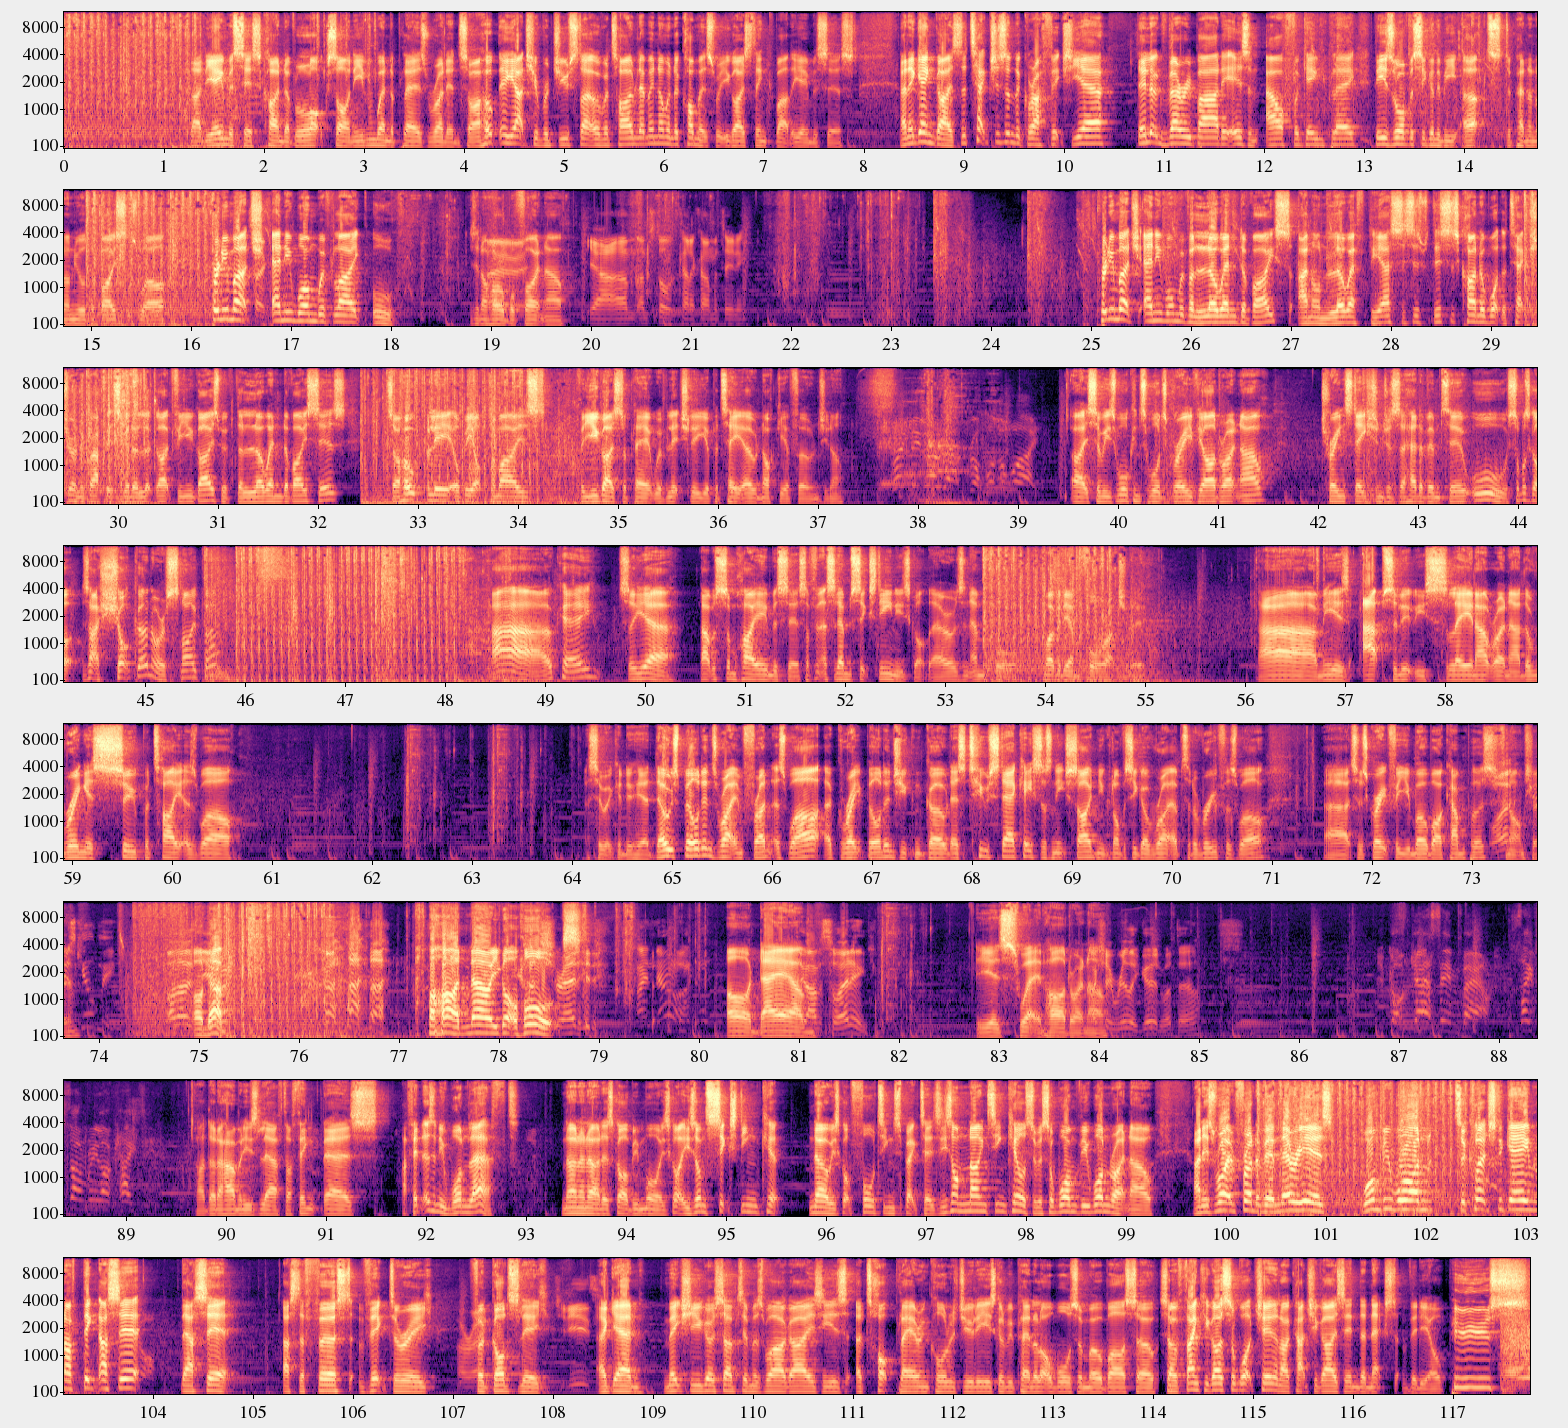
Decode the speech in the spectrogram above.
Like the aim assist kind of locks on even when the player's running. So I hope they actually reduce that over time. Let me know in the comments what you guys think about the aim assist. And again, guys, the textures and the graphics, yeah, they look very bad. It is an alpha gameplay. These are obviously going to be upped depending on your device as well. Pretty much anyone with like, oh, he's in a horrible Alright. fight now. Yeah, I'm, I'm still kind of commentating. Pretty much anyone with a low-end device and on low FPS, this is this is kind of what the texture and the graphics are going to look like for you guys with the low-end devices. So hopefully it'll be optimized for you guys to play it with literally your potato Nokia phones, you know. All right, so he's walking towards Graveyard right now. Train station just ahead of him too. Ooh, someone's got... Is that a shotgun or a sniper? Ah, okay. So yeah, that was some high aim assist. I think that's an M16 he's got there. It was an M4. Might be the M4 actually. Ah, he is absolutely slaying out right now. The ring is super tight as well. Let's see what we can do here. Those buildings right in front as well are great buildings. You can go, there's two staircases on each side, and you can obviously go right up to the roof as well. Uh, so it's great for you mobile campers, if you know what I'm saying. Oh, that Oh, damn. Oh, no, you got hawks. Shredded. Oh, Dude, damn. I'm sweating. He is sweating hard right now. Actually, really good. What the hell? You've got gas inbound. Safe zone relocated. I don't know how many's left. I think there's... I think there's only one left. No, no, no. There's got to be more. He's got. He's on 16 kill. No, he's got 14 spectators. He's on 19 kills, so it's a 1v1 right now. And he's right in front of him. There he is. 1v1 to clutch the game, and I think that's it. That's it. That's the first victory for Alright. Godsley. Again, make sure you go sub to him as well, guys. He is a top player in Call of Duty. He's going to be playing a lot of Warzone Mobile. So, so thank you guys for watching, and I'll catch you guys in the next video. Peace.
